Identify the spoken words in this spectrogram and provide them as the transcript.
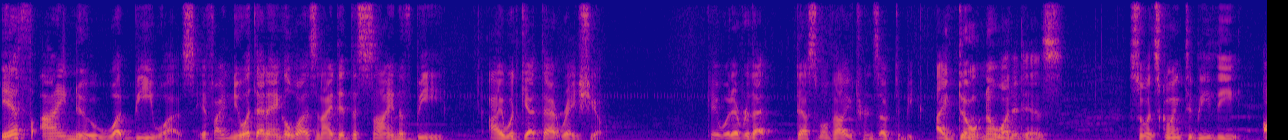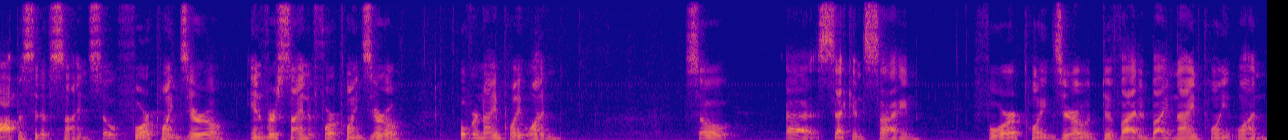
If I knew what b was, if I knew what that angle was, and I did the sine of b, I would get that ratio. Okay, whatever that decimal value turns out to be. I don't know what it is, so it's going to be the opposite of sine. So 4.0, inverse sine of 4.0 over 9.1. So uh, second sine 4.0 divided by 9.1,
